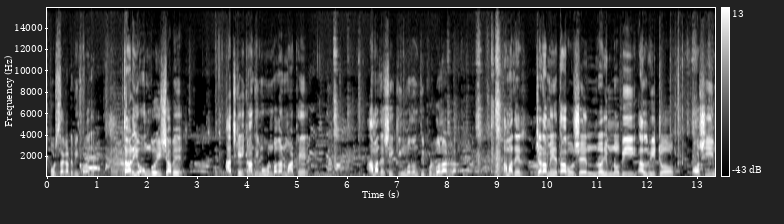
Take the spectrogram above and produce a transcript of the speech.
স্পোর্টস একাডেমি করা যাবে। তারই অঙ্গ হিসাবে আজকে এই কাঁদি মোহনবাগান মাঠে আমাদের সেই কিংবদন্তি ফুটবলাররা, আমাদের যারা মেহতাব হোসেন, রহিম নবী, আলভিটো, অসীম,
